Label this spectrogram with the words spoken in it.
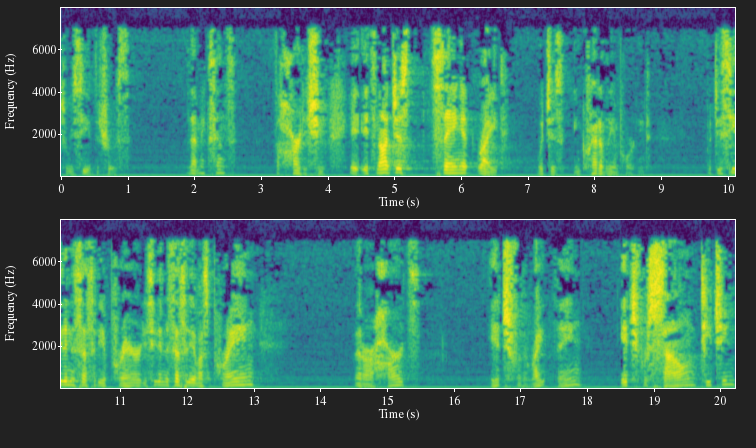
to receive the truth. Does that make sense? It's a heart issue. It's not just saying it right, which is incredibly important. But do you see the necessity of prayer? Do you see the necessity of us praying that our hearts itch for the right thing? Itch for sound teaching?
